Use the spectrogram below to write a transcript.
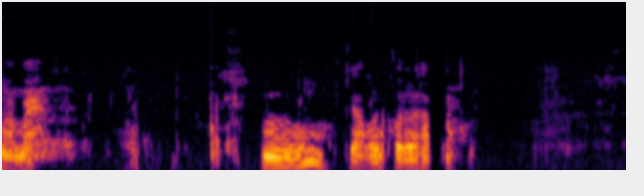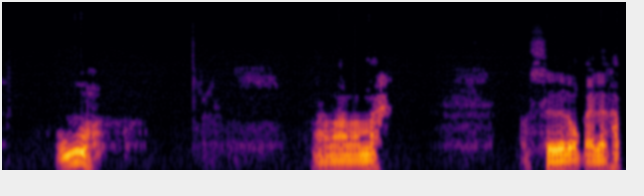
มามาอืมเกี่ยวเป็นคนแล้วครับอู้มามามามาเอา ซื้อลงไปแล้วครับ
